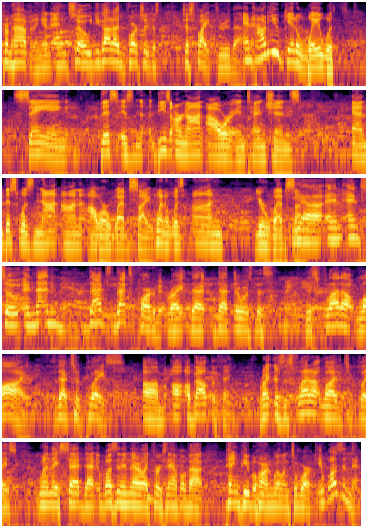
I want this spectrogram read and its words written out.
from happening, and and so you got to unfortunately just just fight through that. And how do you get away with saying this is n- these are not our intentions, and this was not on our website when it was on your website? Yeah, and and so and that, and that's that's part of it, right? That that there was this this flat out lie that took place um, a- about the thing, right? There's this flat out lie that took place when they said that it wasn't in there, like for example, about paying people who are unwilling to work. It was in there,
